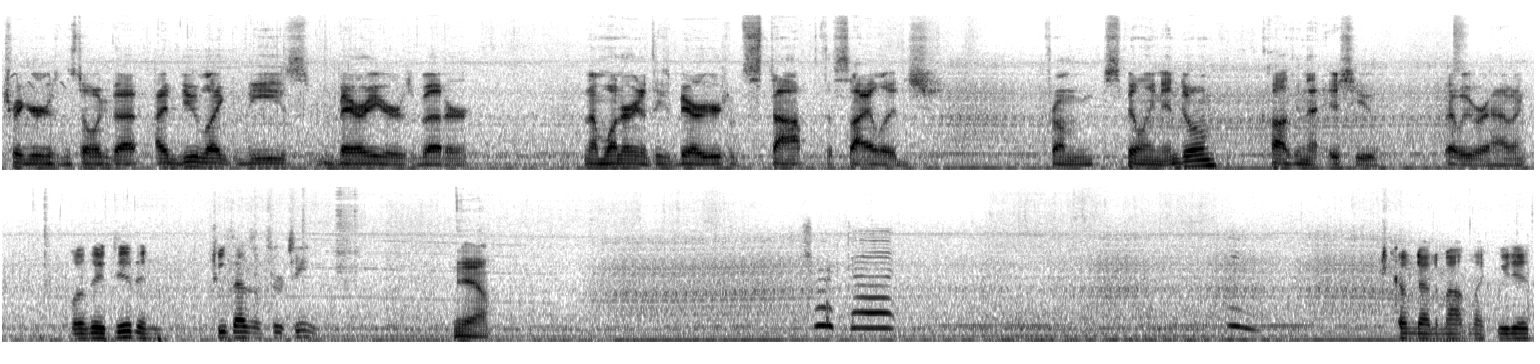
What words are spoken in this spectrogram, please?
triggers and stuff like that. I do like these barriers better. And I'm wondering if these barriers would stop the silage from spilling into them, causing that issue that we were having. Well, they did in 2013. Yeah. Shortcut. Whee. Come down the mountain like we did.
